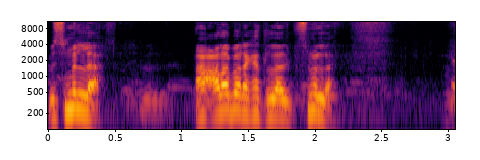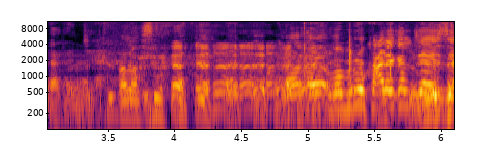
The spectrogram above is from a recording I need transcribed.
بسم الله. آه على بركة الله. بسم الله. خلاص. مبروك عليك الجائزة.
